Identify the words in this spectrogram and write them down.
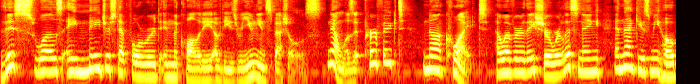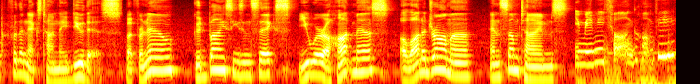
This was a major step forward in the quality of these reunion specials. Now, was it perfect? Not quite. However, they sure were listening, and that gives me hope for the next time they do this. But for now, goodbye, season 6. You were a hot mess, a lot of drama, and sometimes You made me so uncomfy.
